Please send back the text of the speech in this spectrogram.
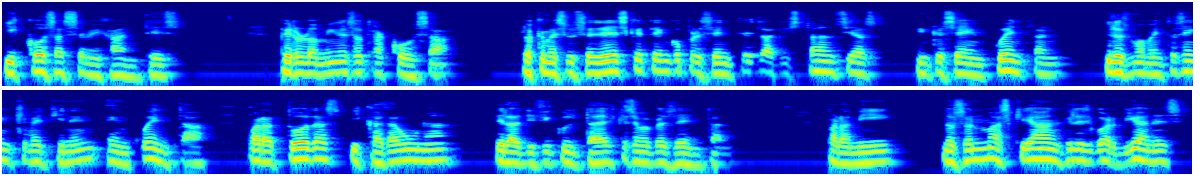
y cosas semejantes. Pero lo mío es otra cosa. Lo que me sucede es que tengo presentes las distancias en que se encuentran y los momentos en que me tienen en cuenta para todas y cada una de las dificultades que se me presentan. Para mí no son más que ángeles guardianes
